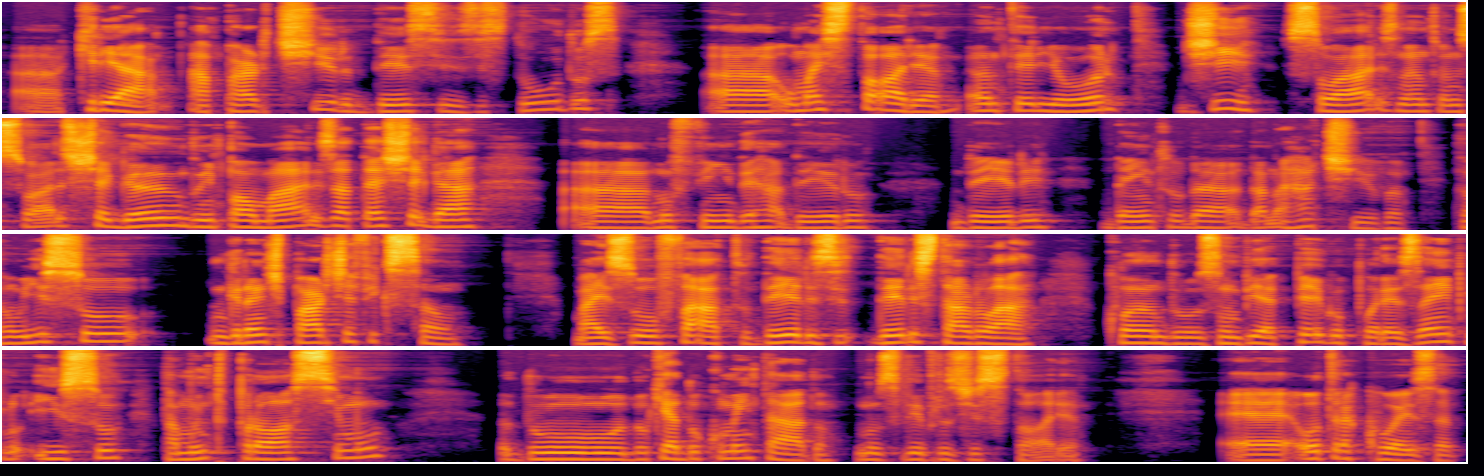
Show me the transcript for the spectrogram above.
uh, criar, a partir desses estudos, uh, uma história anterior de Soares, né, Antônio Soares, chegando em Palmares até chegar no fim derradeiro dele dentro da, da narrativa. Então isso, em grande parte, é ficção. Mas o fato deles, dele estar lá quando o zumbi é pego, por exemplo, isso está muito próximo do, do que é documentado nos livros de história. É, outra coisa,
